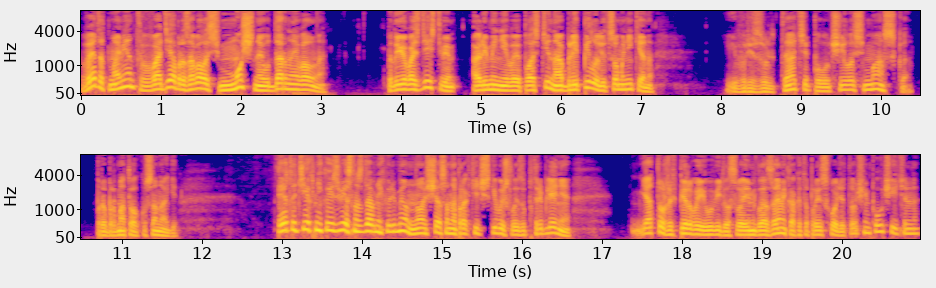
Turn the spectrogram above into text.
В этот момент в воде образовалась мощная ударная волна. Под ее воздействием алюминиевая пластина облепила лицо манекена. И в результате получилась маска, — пробормотал Кусанаги. Эта техника известна с давних времен, но сейчас она практически вышла из употребления — я тоже впервые увидел своими глазами, как это происходит. Очень поучительно.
